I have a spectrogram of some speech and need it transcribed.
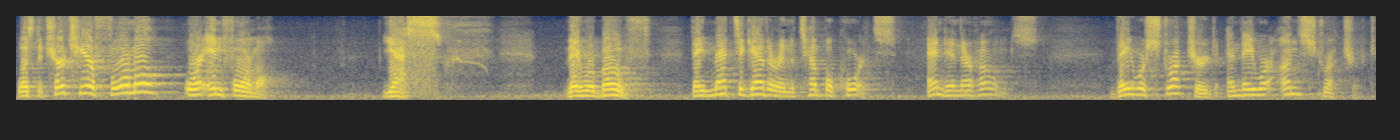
Was the church here formal or informal? Yes. They were both. They met together in the temple courts and in their homes. They were structured and they were unstructured.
